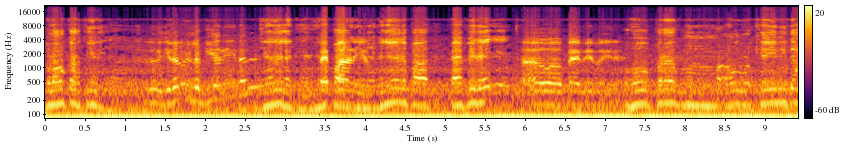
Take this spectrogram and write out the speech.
ਬਲੌਕ ਕਰਤੀਆਂ ਸੀ। ਜਿਹਨਾਂ ਨੂੰ ਲੱਗੀ ਜਾਂਦੀ ਇਹਨਾਂ ਦੇ ਜਿਹਦੇ ਲੱਗੀਆਂ ਪੈਪਾਂ ਵਾਲੀਆਂ। ਜਿਹਦੇ ਪਾ ਪੈਪੇ ਰਹਿ ਗਏ ਆਓ ਆਓ ਪੈ ਪੈ ਪੈ ਉਹ ਉੱਪਰ ਉਹ ਰੱਖਿਆ ਹੀ ਨਹੀਂ ਤਾਂ।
